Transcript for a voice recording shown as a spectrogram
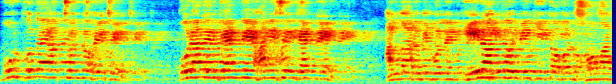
মূর্খতায় আচ্ছন্ন হয়েছে। কোরআনের জ্ঞান নেই, হাদিসের জ্ঞান নেই। আল্লাহ নবী বললেন, এরা করবে কি তখন? সমাজ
